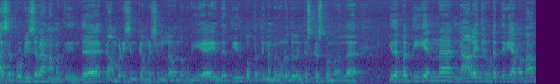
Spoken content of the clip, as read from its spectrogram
ஆஸ் அ ப்ரொடியூசரா நமக்கு இந்த காம்படிஷன் கமிஷன்ல வந்தக்கூடிய இந்த தீர்ப்பை பத்தி நம்ம இவ்வளவு தூரம் டிஸ்கஸ் பண்றோம்ல இத பத்தி என்ன நாலேஜ் கூட தெரியாம தான்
